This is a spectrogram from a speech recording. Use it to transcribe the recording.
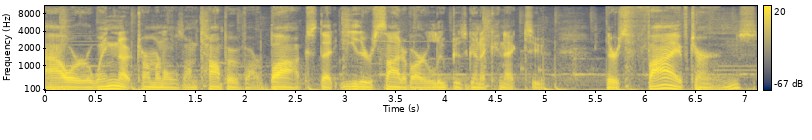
our wing nut terminals on top of our box that either side of our loop is going to connect to. There's five turns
